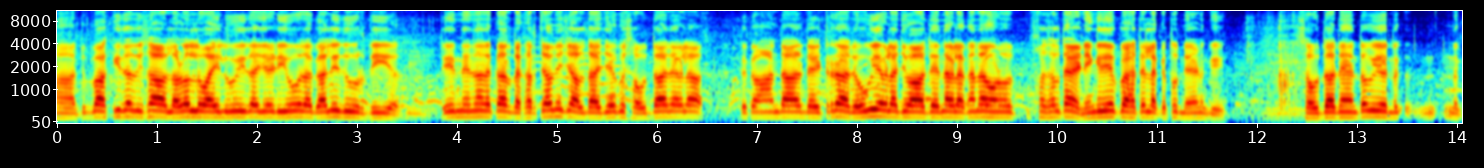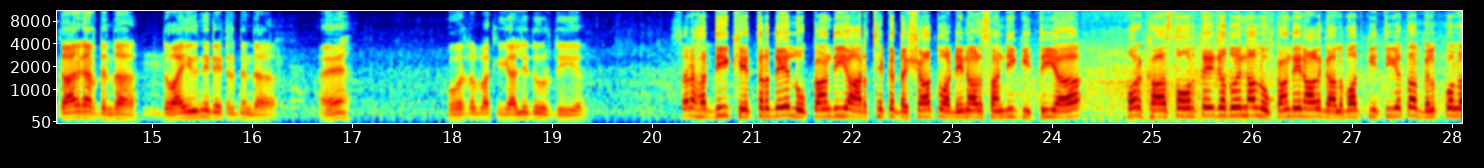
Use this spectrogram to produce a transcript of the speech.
ਹਾਂ, ਤੇ ਬਾਕੀ ਦਾ ਤੁਸੀਂ ਹਿਸਾਬ ਲਾ ਲਓ ਲਵਾਈ ਲੂਈ ਦਾ ਜਿਹੜੀ ਉਹ ਤਾਂ ਗੱਲ ਹੀ ਦੂਰ ਦੀ ਆ। ਤੇ ਇਹਨਾਂ ਦਾ ਘਰ ਦਾ ਖਰਚਾ ਵੀ ਨਹੀਂ ਚੱਲਦਾ, ਜੇ ਕੋਈ ਸੌਦਾ ਤੇ ਅਗਲਾ ਦੁਕਾਨਦਾਰ ਡਾਇਰੈਕਟਰ ਆ ਤੇ ਉਹ ਵੀ ਅਗਲਾ ਜਵਾਬ ਦੇ ਦਿੰਦਾ ਅਗਲਾ ਕਹਿੰਦਾ ਹੁਣ ਫਸਲ ਤਾਂ ਹੈ ਨਹੀਂ ਗਈ ਪੈਸੇ ਤੇ ਲੱਗ ਕਿੱਥੋਂ ਦੇਣਗੇ। ਸੌਦਾ ਦੇਣ ਤੋਂ ਵੀ ਨਕਾਰ ਕਰ ਦਿੰਦਾ, ਦਵਾਈ ਵੀ ਨਹੀਂ ਡਾਇਰੈਕਟਰ ਦਿੰਦਾ, ਹੈ? ਹੋਰ ਤਾਂ ਬਾਕੀ ਗੱਲ ਹੀ ਦੂਰ ਦੀ ਆ। ਸਰਹੱਦੀ ਖੇਤਰ ਦੇ ਲੋਕਾਂ ਦੀ ਆਰਥਿਕ ਦਸ਼ਾ ਤੁਹਾਡੇ ਨਾਲ ਸਾਂਝੀ ਕੀਤੀ ਆ ਔਰ ਖਾਸ ਤੌਰ ਤੇ ਜਦੋਂ ਇਹਨਾਂ ਲੋਕਾਂ ਦੇ ਨਾਲ ਗੱਲਬਾਤ ਕੀਤੀ ਹੈ ਤਾਂ ਬਿਲਕੁਲ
